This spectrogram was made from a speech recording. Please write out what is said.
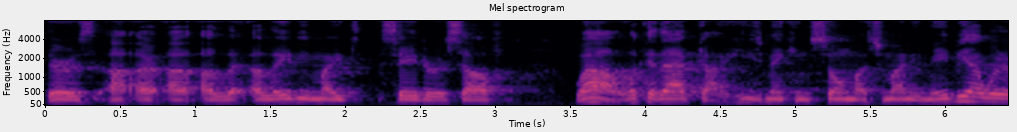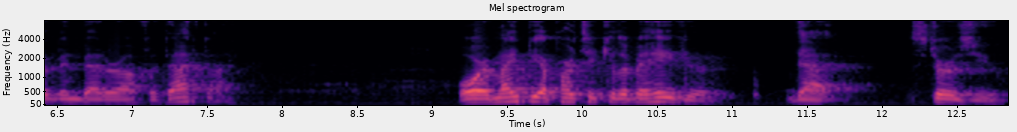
There's a, a, a, a lady might say to herself, wow, look at that guy. He's making so much money. Maybe I would have been better off with that guy. Or it might be a particular behavior that stirs you.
